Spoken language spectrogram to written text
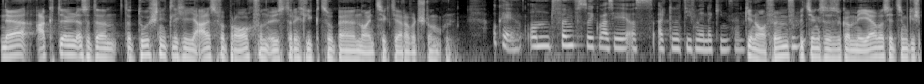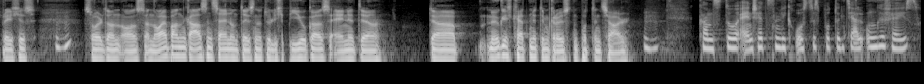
Naja, aktuell, also der, der durchschnittliche Jahresverbrauch von Österreich liegt so bei 90 Terawattstunden. Okay, und fünf soll quasi aus alternativen Energien sein? Genau, fünf, mhm. beziehungsweise sogar mehr, was jetzt im Gespräch ist, mhm. soll dann aus erneuerbaren Gasen sein und da ist natürlich Biogas eine der, der Möglichkeiten mit dem größten Potenzial. Mhm. Kannst du einschätzen, wie groß das Potenzial ungefähr ist?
